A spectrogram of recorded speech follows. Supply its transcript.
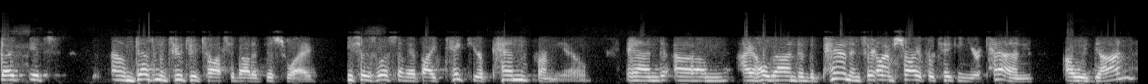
But it's, um, Desmond Tutu talks about it this way. He says, listen, if I take your pen from you and um, I hold on to the pen and say, oh, I'm sorry for taking your pen, are we done?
